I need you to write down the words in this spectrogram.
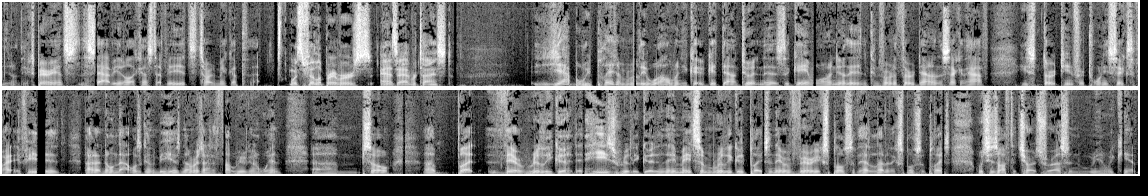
you know the experience, the savvy, and all that kind of stuff. It's, hard to make up for that. Was Philip Rivers as advertised? Yeah, but we played them really well when you get get down to it. And as the game wore on, you know, they didn't convert a third down in the second half. He's 13 for 26. If I if he did, if I'd have known that was going to be his numbers, I'd have thought we were going to win. Um, so, uh, but they're really good, and he's really good, and they made some really good plays, and they were very explosive. They had 11 explosive plays, which is off the charts for us, and you know we can't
